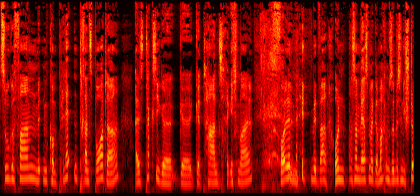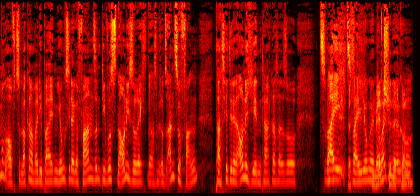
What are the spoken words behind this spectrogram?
zugefahren mit einem kompletten Transporter als Taxi ge, ge, getarnt, sag ich mal, voll mit mit Waren. Und was haben wir erstmal gemacht, um so ein bisschen die Stimmung aufzulockern, weil die beiden Jungs, die da gefahren sind, die wussten auch nicht so recht, was mit uns anzufangen. Passierte denn auch nicht jeden Tag, dass er so zwei zwei junge Menschen Deutsche irgendwo.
